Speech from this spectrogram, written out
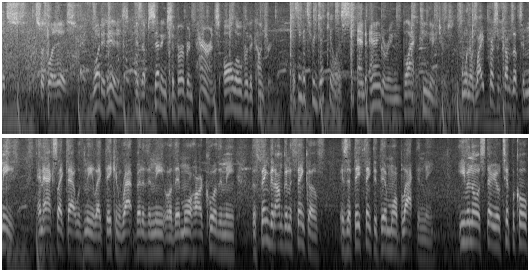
It's it's just what it is. What it is, is upsetting suburban parents all over the country I think it's ridiculous. and angering black teenagers. When a white person comes up to me and acts like that with me, like they can rap better than me or they're more hardcore than me, the thing that I'm gonna think of is that they think that they're more black than me. Even though it's stereotypical,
